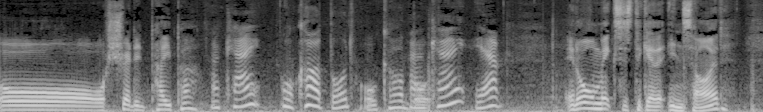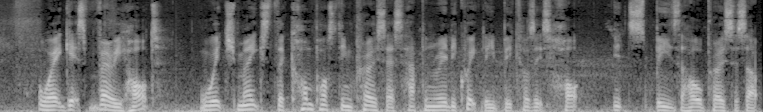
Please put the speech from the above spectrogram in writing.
or shredded paper Okay. Or cardboard? or cardboard. Okay, yep. It all mixes together inside where it gets very hot, which makes the composting process happen really quickly because it's hot. It speeds the whole process up.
